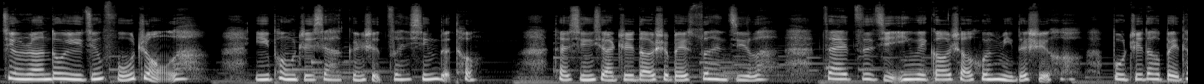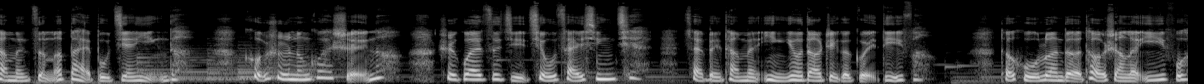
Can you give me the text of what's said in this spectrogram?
竟然都已经浮肿了，一碰之下更是钻心的痛。他心下知道是被算计了，在自己因为高潮昏迷的时候，不知道被他们怎么摆布奸淫的。可是能怪谁呢？是怪自己求财心切，才被他们引诱到这个鬼地方。他胡乱地套上了衣服，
